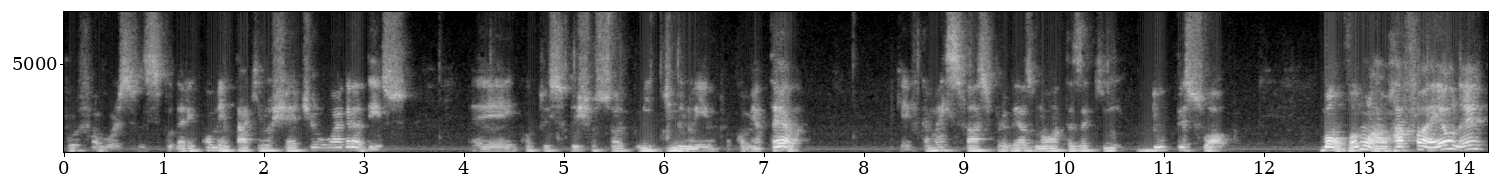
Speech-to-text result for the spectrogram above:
Por favor, se vocês puderem comentar aqui no chat, eu agradeço. É, enquanto isso, deixa eu só me diminuir um pouco a minha tela que aí fica mais fácil para ver as notas aqui do pessoal. Bom, vamos lá. O Rafael, né?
